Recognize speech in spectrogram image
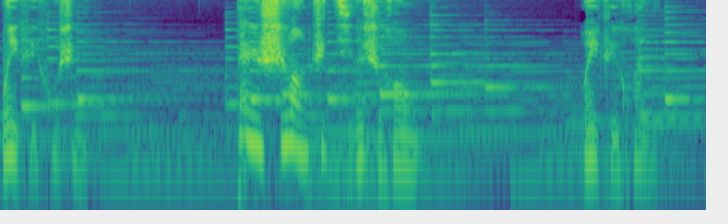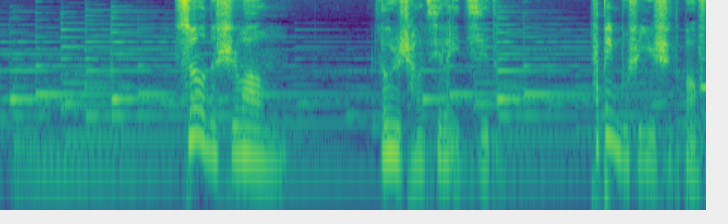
我也可以忽视你。但是失望至极的时候。我也可以换了。所有的失望都是长期累积的，它并不是一时的爆发。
